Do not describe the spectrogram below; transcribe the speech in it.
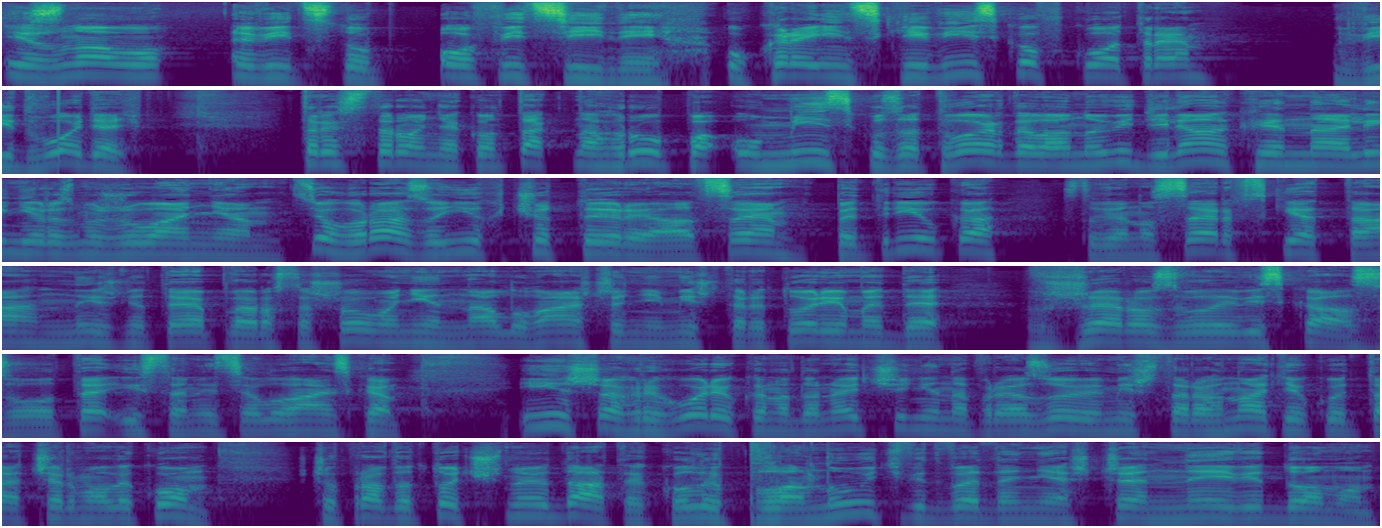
І знову відступ офіційний. Українське військо вкотре відводять. Тристороння контактна група у мінську затвердила нові ділянки на лінії розмежування. Цього разу їх чотири. А це Петрівка, Слов'яно-Сербське та Нижньотепле, розташовані на Луганщині між територіями, де вже розвели війська Золоте і Станиця Луганська. Інша Григорівка на Донеччині на Приазові між Старогнатівкою та Чермаликом. Щоправда, точної дати, коли планують відведення, ще невідомо.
